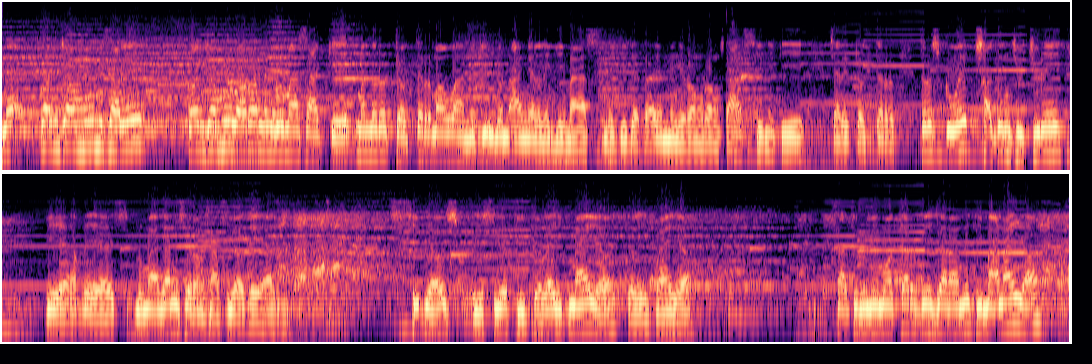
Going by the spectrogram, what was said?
Nek misalnya koncomu lara ning rumah sakit menurut dokter mau wah niki pun angel niki Mas niki ketoke ning rong-rong sasi niki cari dokter terus kowe saking jujure iya apa ya lumayan sih rong sasi oke ya sip ya wis ya didoleh hikmah ya doleh hikmah ya sadurunge motor bicarane dimaknai ya ku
